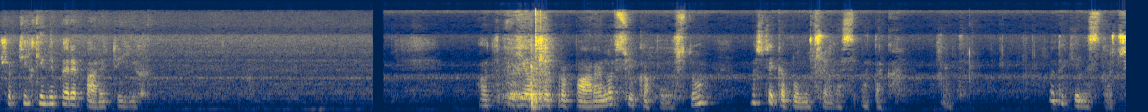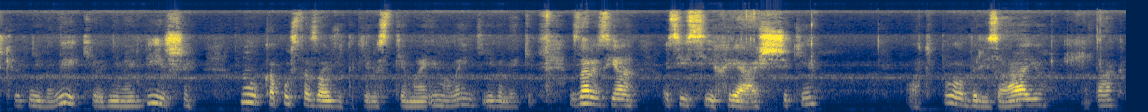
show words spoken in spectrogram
Щоб тільки не перепарити їх. От я вже пропарила всю капусту. Бачите, яка вийшла отака. От. Отакі листочки. Одні великі, одні найбільші. Ну, капуста завжди такі листки має, і маленькі, і великі. Зараз я оці всі хрящики от, пообрізаю. Отак.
